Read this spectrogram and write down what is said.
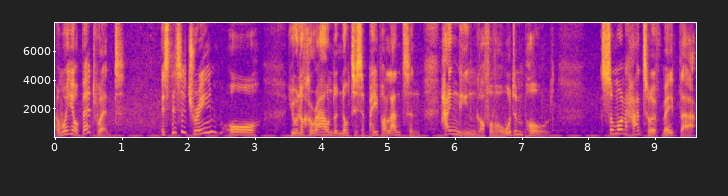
and where your bed went. Is this a dream or you look around and notice a paper lantern hanging off of a wooden pole? Someone had to have made that.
